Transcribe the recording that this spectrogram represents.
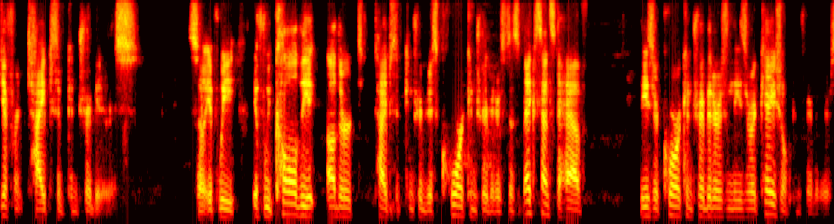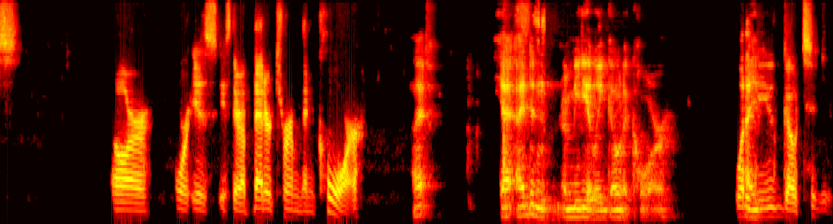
different types of contributors? So if we, if we call the other types of contributors core contributors, does it make sense to have, these are core contributors and these are occasional contributors? Or, or is, is there a better term than core? I, yeah, I didn't immediately go to core. What did I- you go to?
